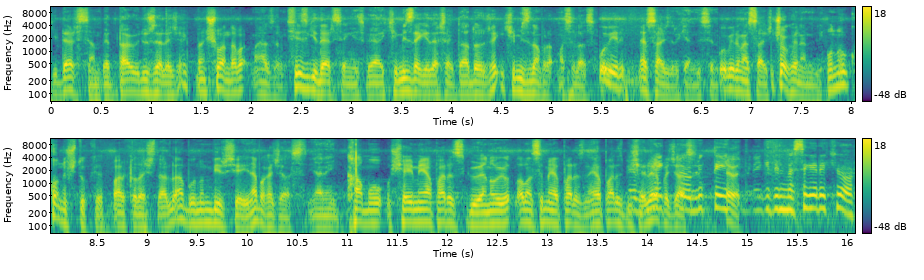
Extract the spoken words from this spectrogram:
gidersem ve DAÜ düzelecek ben şu anda bakmaya hazırım. Siz giderseniz veya ikimiz de gidersek daha da olacak ikimizin de bırakması lazım. Bu bir mesajdır kendisine. Bu bir mesaj. Çok önemli. Bunu konuştuk arkadaşlarla. Bunun bir şeyine bakacağız. Yani kamu şey mi yaparız, güven oy yotlaması mı yaparız, ne yaparız bir şeyler yapacağız. Rektörlük değişimine gidilmesi gerekiyor.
